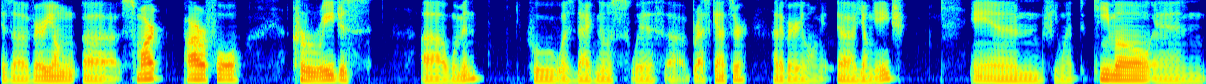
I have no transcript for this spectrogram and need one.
is a very young, uh, smart, powerful, courageous uh, woman who was diagnosed with uh, breast cancer at a very long uh, young age. And she went to chemo and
